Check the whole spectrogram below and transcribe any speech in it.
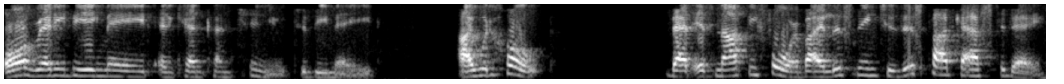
already being made and can continue to be made. I would hope that if not before, by listening to this podcast today,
